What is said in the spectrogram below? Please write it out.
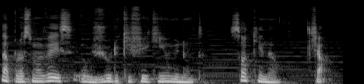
Na próxima vez, eu juro que fique em um minuto. Só que não. Tchau.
